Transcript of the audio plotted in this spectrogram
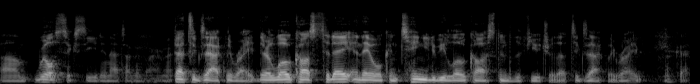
um, will succeed in that type of environment. That's exactly right. They're low cost today, and they will continue to be low cost into the future. That's exactly right. Okay.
